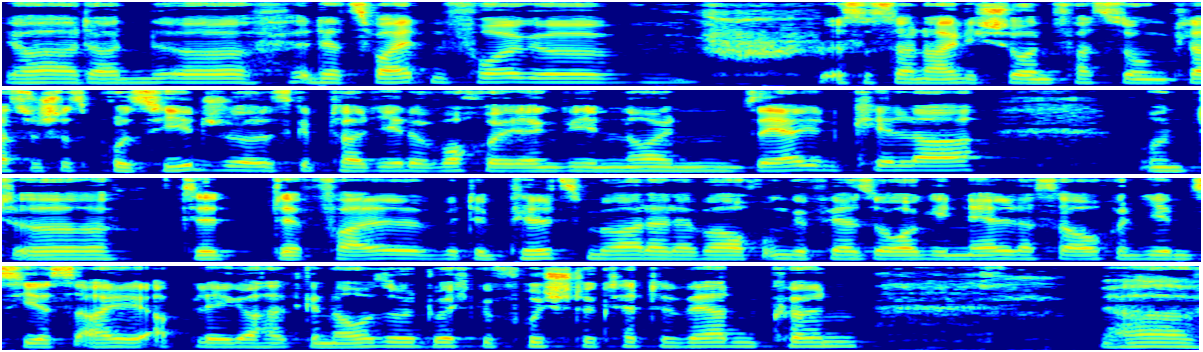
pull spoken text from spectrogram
Ja, dann äh, in der zweiten Folge ist es dann eigentlich schon fast so ein klassisches Procedural. Es gibt halt jede Woche irgendwie einen neuen Serienkiller und äh, der, der Fall mit dem Pilzmörder, der war auch ungefähr so originell, dass er auch in jedem CSI-Ableger halt genauso durchgefrühstückt hätte werden können ja,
